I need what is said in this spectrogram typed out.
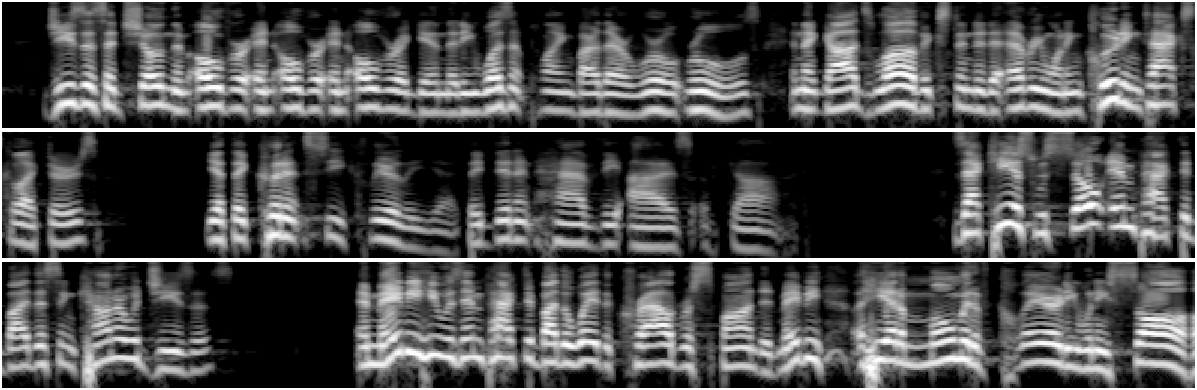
Jesus had shown them over and over and over again that he wasn't playing by their rules and that God's love extended to everyone, including tax collectors, yet they couldn't see clearly yet. They didn't have the eyes of God. Zacchaeus was so impacted by this encounter with Jesus, and maybe he was impacted by the way the crowd responded. Maybe he had a moment of clarity when he saw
